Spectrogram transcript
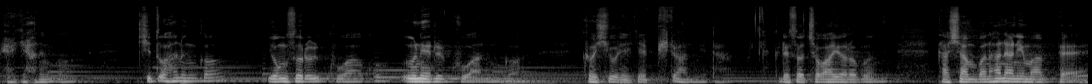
회개하는 것, 기도하는 것, 용서를 구하고 은혜를 구하는 것 그것이 우리에게 필요합니다. 그래서 저와 여러분 다시 한번 하나님 앞에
